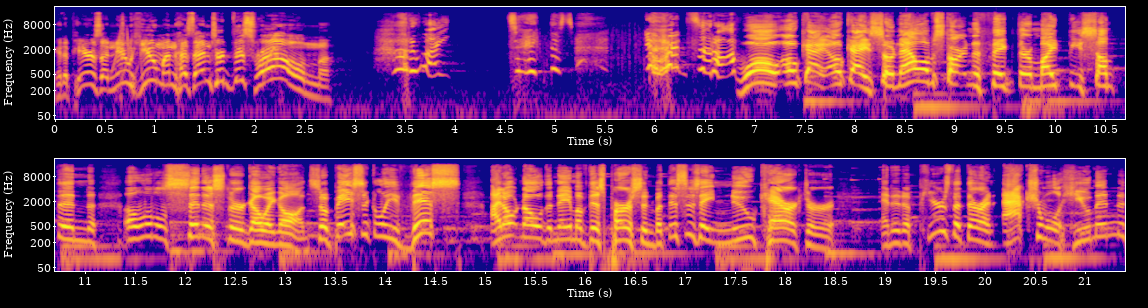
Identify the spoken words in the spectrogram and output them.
It appears a new human has entered this realm! How do I take this headset off? Whoa, okay, okay. So now I'm starting to think there might be something a little sinister going on. So basically, this, I don't know the name of this person, but this is a new character, and it appears that they're an actual human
